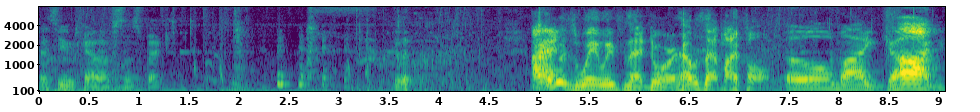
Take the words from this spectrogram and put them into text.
That seems kind of suspect. I Alright. was way away from that door. How was that my fault? Oh my god, you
